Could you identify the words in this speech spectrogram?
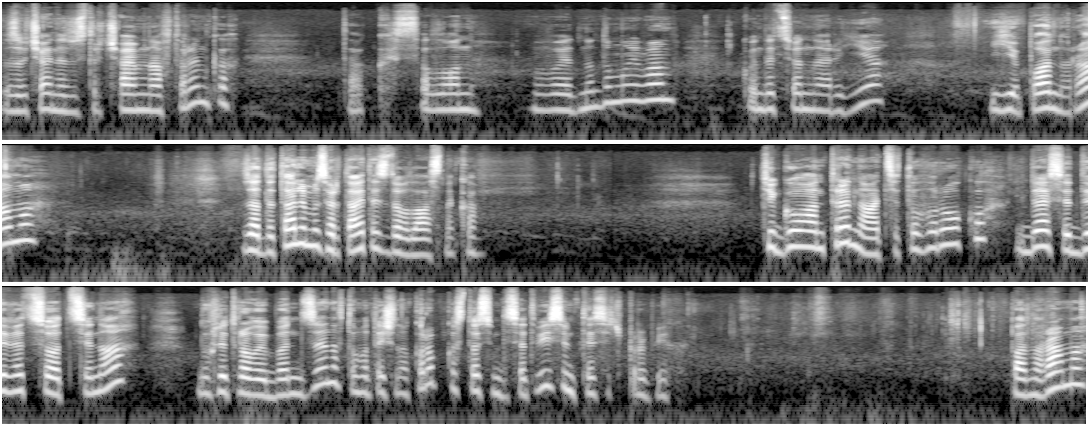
Звичайно, зустрічаємо на авторинках. Так, салон видно, думаю, вам. Кондиціонер є. Є панорама. За деталями звертайтесь до власника. Тігуан 13-го року, 10 900 ціна, 2-літровий бензин, автоматична коробка, 178 тисяч пробіг. Панорама.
